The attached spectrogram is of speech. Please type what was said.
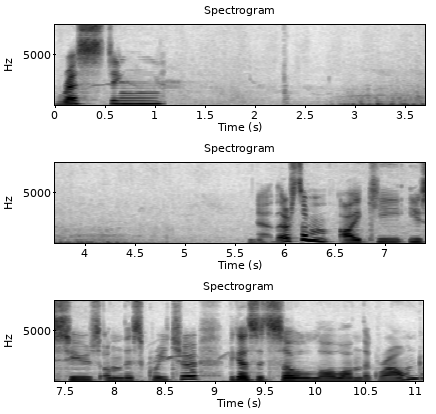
resting. Yeah, there's some key issues on this creature because it's so low on the ground.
